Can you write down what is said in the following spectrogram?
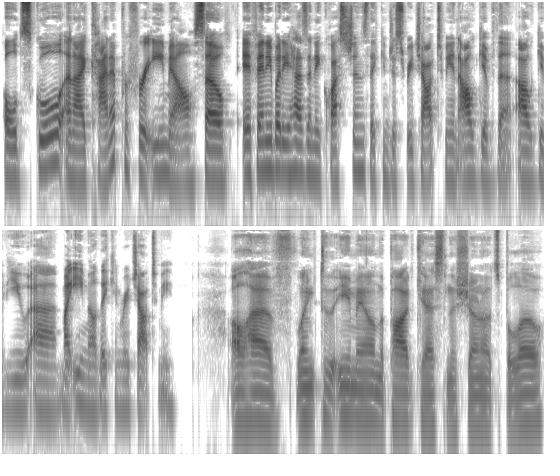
old school, and I kind of prefer email. So if anybody has any questions, they can just reach out to me, and I'll give them I'll give you uh, my email. They can reach out to me. I'll have link to the email and the podcast in the show notes below.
